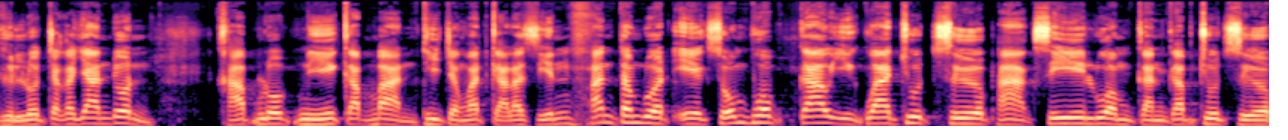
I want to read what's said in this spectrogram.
ขึ้นรถจักรยานยนต์ขับหลบหนีกลับบ้านที่จังหวัดกาฬสินพันตำรวจเอกสมภพกล่าวอีกว่าชุดสืบภาคซีร่วมกันกับชุดสืบ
